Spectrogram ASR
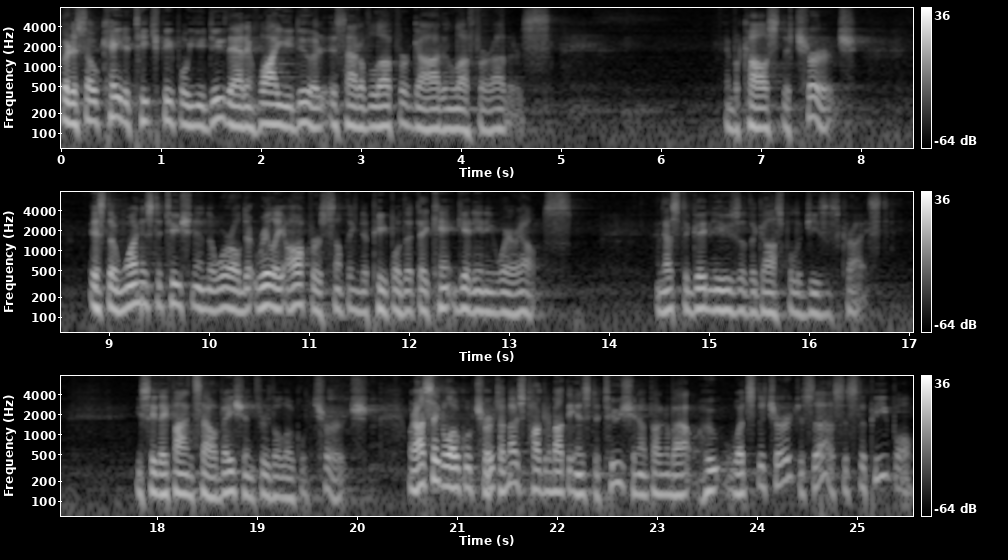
But it's okay to teach people you do that, and why you do it. it is out of love for God and love for others. And because the church is the one institution in the world that really offers something to people that they can't get anywhere else. And that's the good news of the gospel of Jesus Christ. You see, they find salvation through the local church. When I say the local church, I'm not just talking about the institution. I'm talking about who, what's the church? It's us, it's the people,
